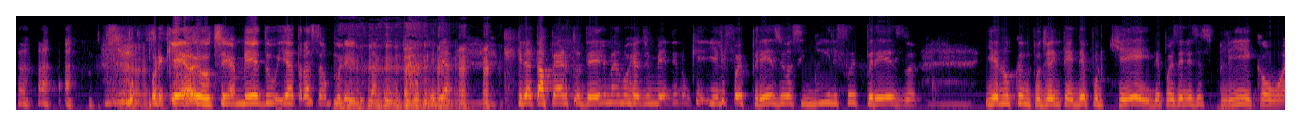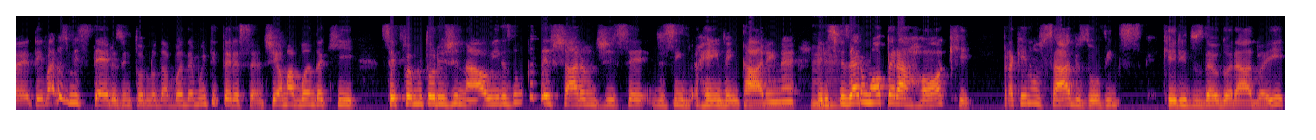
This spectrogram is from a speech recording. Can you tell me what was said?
Porque eu tinha medo e atração por ele, tá? Eu queria, queria estar perto dele, mas morria de medo e, não, e ele foi preso. E eu assim, mãe, ele foi preso. E eu não, podia entender por quê, e depois eles explicam. É, tem vários mistérios em torno da banda, é muito interessante. E é uma banda que sempre foi muito original e eles nunca deixaram de, ser, de se reinventarem, né? Uhum. Eles fizeram um ópera rock, para quem não sabe, os ouvintes queridos da Eldorado aí,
